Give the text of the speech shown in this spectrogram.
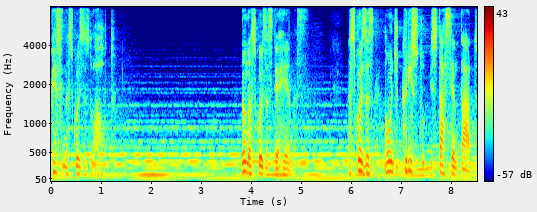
Pense nas coisas do alto, não nas coisas terrenas, nas coisas onde Cristo está assentado.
